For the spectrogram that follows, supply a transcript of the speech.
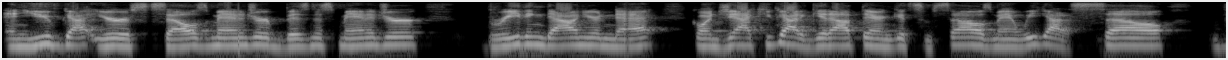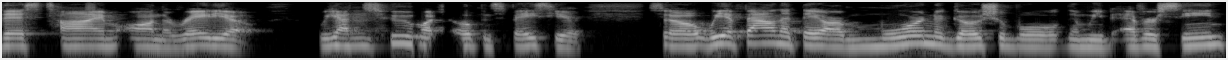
and you've got your sales manager, business manager breathing down your neck going, Jack, you got to get out there and get some sales, man. We got to sell this time on the radio. We got mm-hmm. too much open space here. So we have found that they are more negotiable than we've ever seen.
